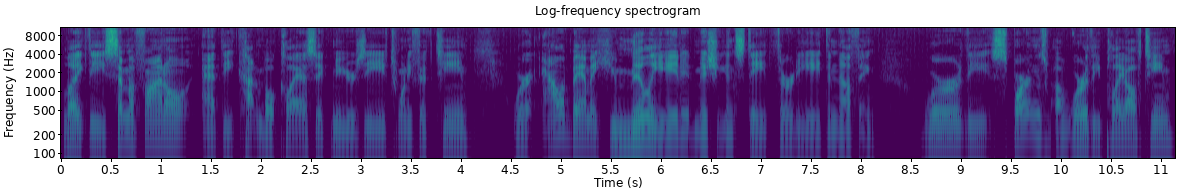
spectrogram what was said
Like the semifinal at the Cotton Bowl Classic New Year's Eve 2015, where Alabama humiliated Michigan State 38 to nothing. Were the Spartans a worthy playoff team?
